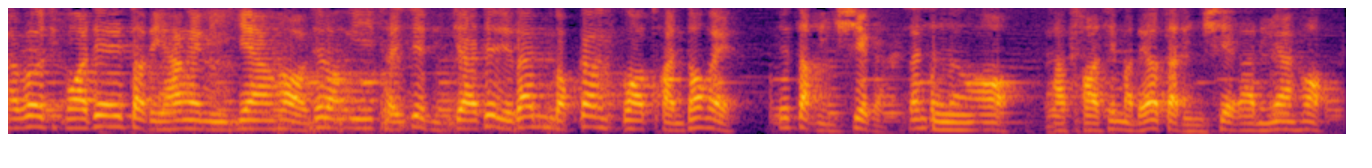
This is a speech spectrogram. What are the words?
啊，搁一寡这十二项的物件，吼，这拢伊呈现伫遮，这是咱鹿港一寡传统的这十二色啊，咱讲到吼，啊，娶亲嘛都要十二色啊，你啊，吼，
